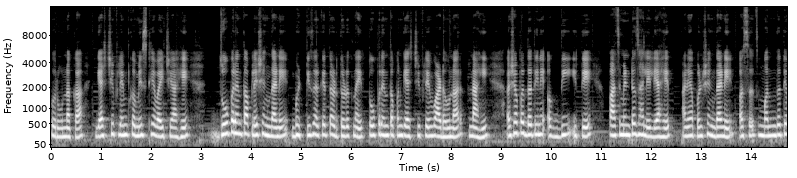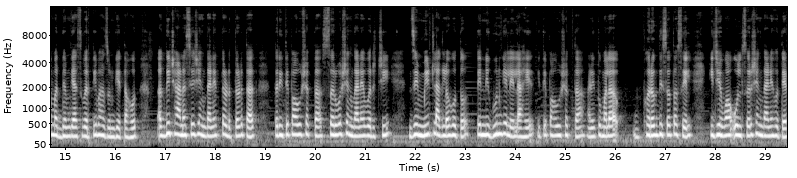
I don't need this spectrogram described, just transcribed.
करू नका. गॅसची फ्लेम कमीच ठेवायची आहे. जोपर्यंत आपले शेंगदाणे भट्टीसारखे तडतडत नाहीत तोपर्यंत आपण गॅसची फ्लेम वाढवणार नाही. अशा पद्धतीने अगदी इथे पाच मिनटं झालेली आहेत आणि आपण शेंगदाणे असंच मंद ते मध्यम गॅसवरती भाजून घेत आहोत. अगदी छान असे शेंगदाणे तडतडतात. तर इथे पाहू शकता सर्व शेंगदाण्यावरची जे मीठ लागलं होतं ते निघून गेलेलं आहे. इथे पाहू शकता आणि तुम्हाला फरक दिसत असेल की जेव्हा ओलसर शेंगदाणे होते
